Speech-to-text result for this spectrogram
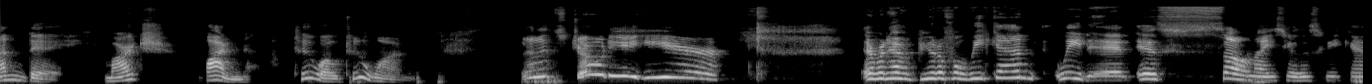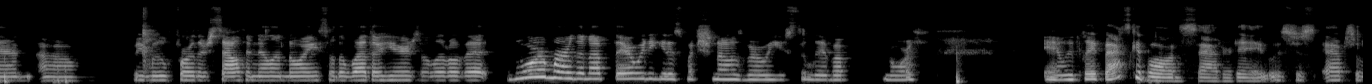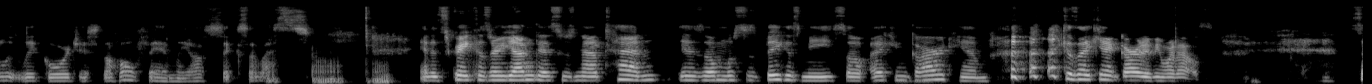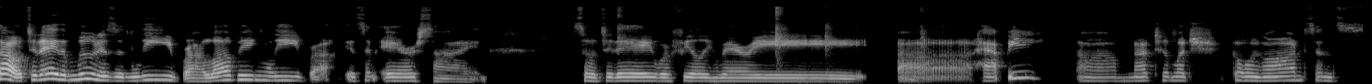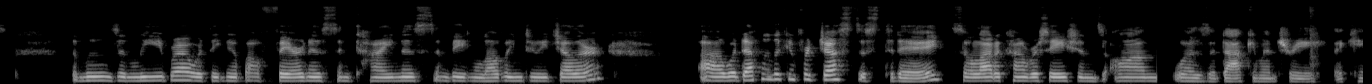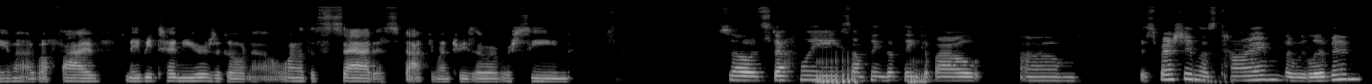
Monday, March 1, 2021. And it's Jody here. Everyone have a beautiful weekend? We did. It's so nice here this weekend. Um, we moved further south in Illinois, so the weather here is a little bit warmer than up there. We didn't get as much snow as where we used to live up north and we played basketball on Saturday. It was just absolutely gorgeous. The whole family, all six of us. And it's great because our youngest, who's now 10, is almost as big as me, so I can guard him because I can't guard anyone else. So today the moon is in Libra, loving Libra. It's an air sign. So today we're feeling very uh, happy, um, not too much going on since the moon's in Libra. We're thinking about fairness and kindness and being loving to each other. Uh, we're definitely looking for justice today. So, a lot of conversations on was a documentary that came out about five, maybe 10 years ago now. One of the saddest documentaries I've ever seen. So, it's definitely something to think about. Um, especially in this time that we live in,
